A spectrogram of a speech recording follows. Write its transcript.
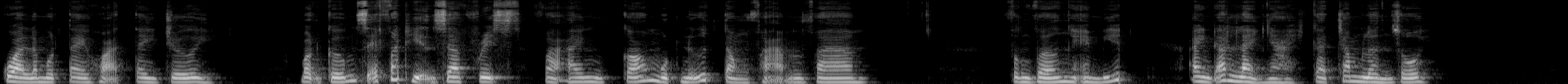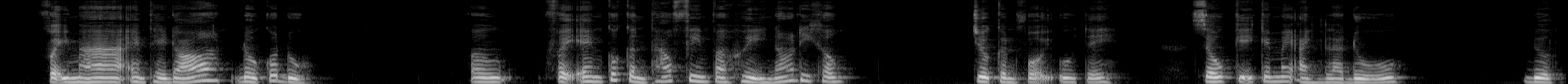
Quả là một tài họa tay trời. Bọn cớm sẽ phát hiện ra Fritz và anh có một nữ tổng phạm và... Vâng vâng, em biết. Anh đã lải nhải cả trăm lần rồi. Vậy mà em thấy đó đâu có đủ. Ừ, vậy em có cần tháo phim và hủy nó đi không? Chưa cần vội UT. Giấu kỹ cái máy ảnh là đủ. Được.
